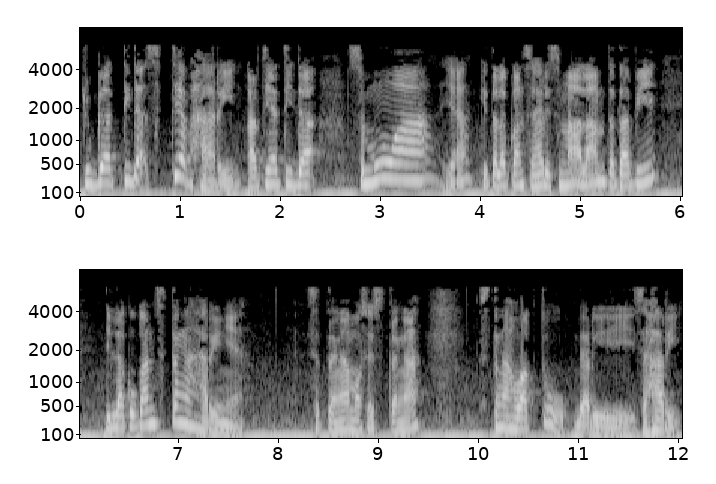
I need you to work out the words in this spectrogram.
juga tidak setiap hari, artinya tidak semua ya kita lakukan sehari semalam, tetapi dilakukan setengah harinya setengah maksudnya setengah setengah waktu dari sehari.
